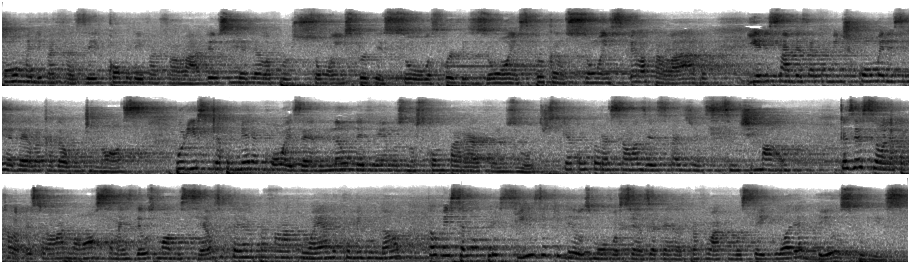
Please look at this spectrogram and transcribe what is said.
como Ele vai fazer, como Ele vai falar. Deus se revela por sonhos, por pessoas, por visões, por canções, pela palavra. E Ele sabe exatamente como Ele se revela a cada um de nós. Por isso que a primeira coisa é não devemos nos comparar com os outros, porque a comparação às vezes faz a gente se sentir mal. Porque às vezes você olha para aquela pessoa fala, nossa, mas Deus move céus e terra para falar com ela e comigo não. Talvez você não precise que Deus mova os céus e a terra para falar com você, e glória a Deus por isso.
